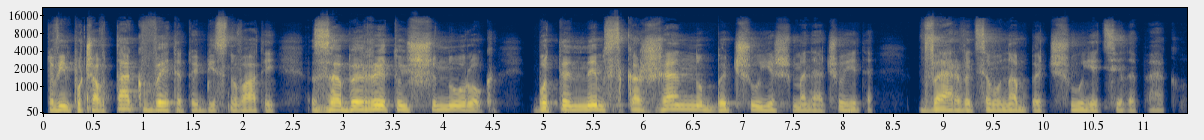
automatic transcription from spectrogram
то він почав так вити той біснуватий, забери той шнурок, бо ти ним скаженно бичуєш мене. Чуєте? Вервиця вона бичує ціле пекло.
